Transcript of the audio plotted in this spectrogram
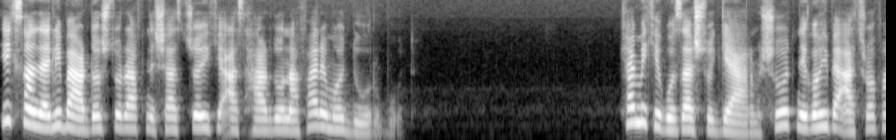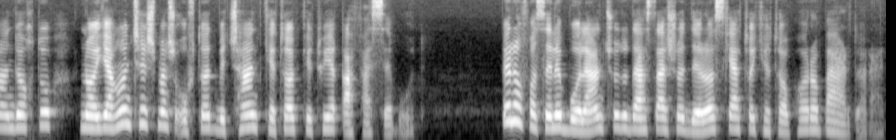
یک صندلی برداشت و رفت نشست جایی که از هر دو نفر ما دور بود. کمی که گذشت و گرم شد نگاهی به اطراف انداخت و ناگهان چشمش افتاد به چند کتاب که توی قفسه بود. فاصله بلند شد و دستش را دراز کرد تا کتابها را بردارد.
